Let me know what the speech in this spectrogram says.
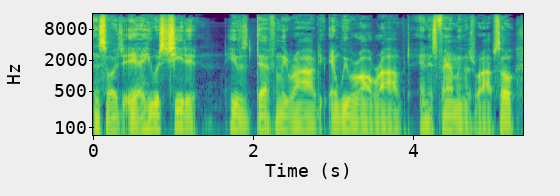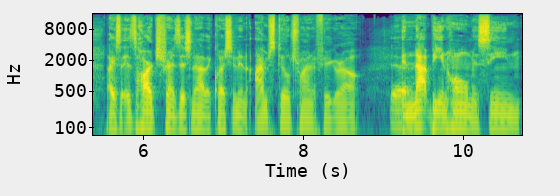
and so yeah he was cheated he was definitely robbed and we were all robbed and his family was robbed so like I said it's hard to transition out of the question and I'm still trying to figure out Yeah. and not being home and seeing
